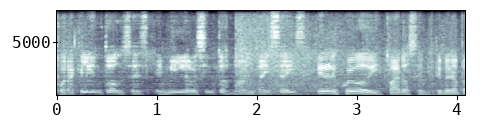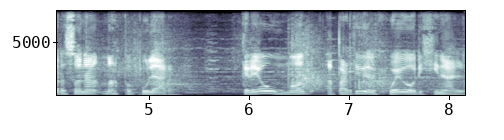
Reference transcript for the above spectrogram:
Por aquel entonces, en 1996, era el juego de disparos en primera persona más popular. Creó un mod a partir del juego original.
